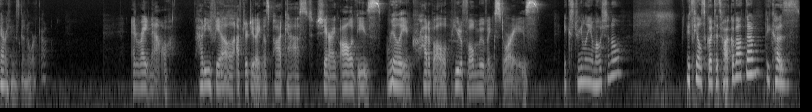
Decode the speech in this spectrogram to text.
Everything's going to work out. And right now, How do you feel after doing this podcast, sharing all of these really incredible, beautiful, moving stories? Extremely emotional. It feels good to talk about them because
